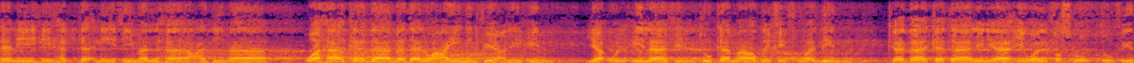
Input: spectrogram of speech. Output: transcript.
تليه التأنيث ملها عدما؟ وهكذا بدل عين الفعل إن ياء الإلاف كماض خفوذ كذاك تالي الياء والفصل اغتفر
